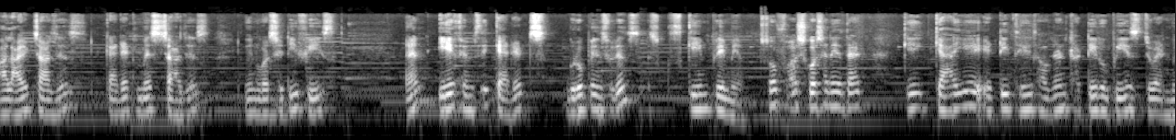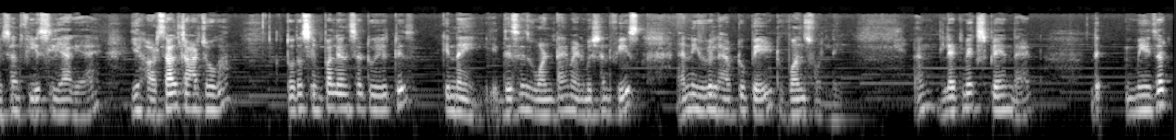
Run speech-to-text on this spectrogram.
allied charges cadet mess charges university fees and afmc cadets group insurance scheme premium so first question is that कि क्या ये eighty three thousand thirty rupees जो एडमिशन फ़ीस लिया गया है ये हर साल चार्ज होगा तो द सिंपल आंसर टू इट इज कि नहीं दिस इज वन टाइम एडमिशन फीस एंड यू विल हैव टू पे इट वंस ओनली एंड लेट मी एक्सप्लेन दैट द मेजर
